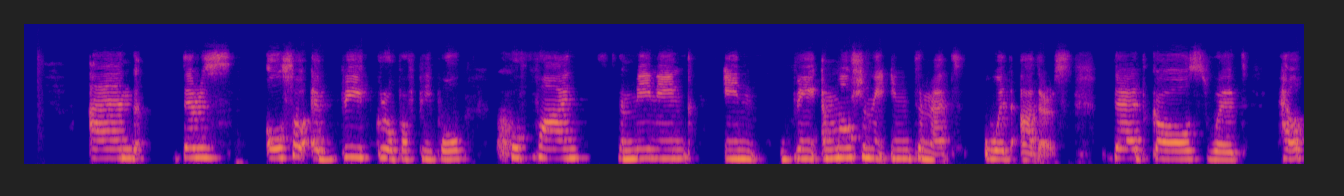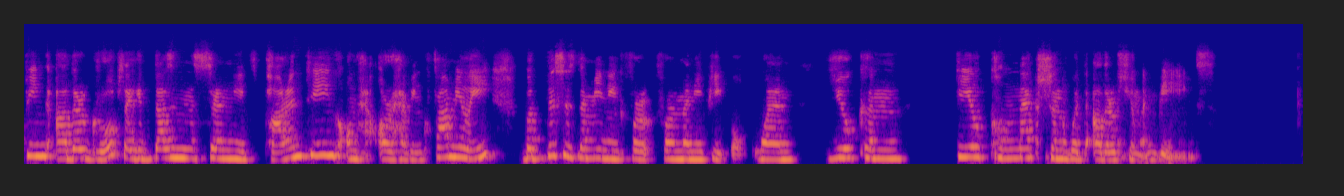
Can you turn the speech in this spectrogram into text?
And there is also a big group of people who find the meaning in being emotionally intimate with others. That goes with helping other groups like it doesn't necessarily need parenting or having family but this is the meaning for for many people when you can feel connection with other human beings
